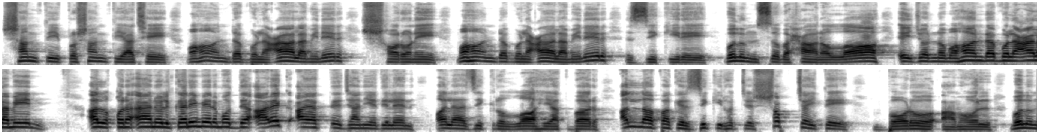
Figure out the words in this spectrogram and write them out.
শান্তি প্রশান্তি আছে মহান রব্বুল আলামিনের স্মরণে, মহান রব্বুল আলামিনের জিকিরে। বলুন, সুবহানাল্লাহ এই জন্য মহান রব্বুল আলামিন আল কোরআনুল করিমের মধ্যে আরেক আয়াতে জানিয়ে দিলেন, আলা জিক্রুল্লাহ আকবর আল্লাহ পাকের জিকির হচ্ছে সবচাইতে বড় আমল। বলুন,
